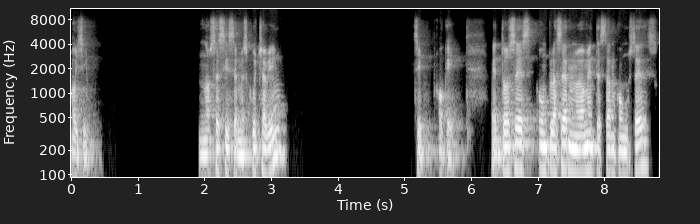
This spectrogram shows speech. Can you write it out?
Hoy sí. No sé si se me escucha bien. Sí, ok. Entonces, un placer nuevamente estar con ustedes,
